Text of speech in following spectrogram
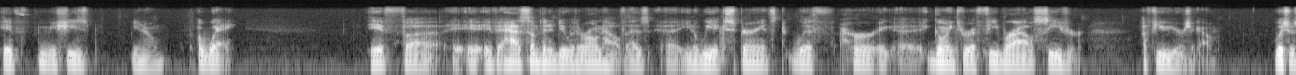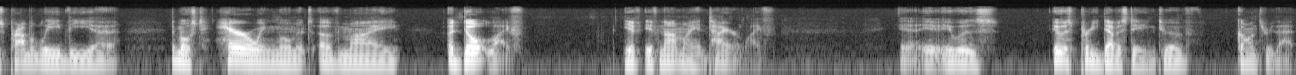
if she's, you know, away if uh, if it has something to do with her own health, as uh, you know, we experienced with her uh, going through a febrile seizure a few years ago, which was probably the uh, the most harrowing moment of my adult life, if if not my entire life. It, it was it was pretty devastating to have gone through that.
